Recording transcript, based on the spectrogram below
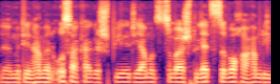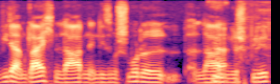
äh, mit denen haben wir in Osaka gespielt. Die haben uns zum Beispiel letzte Woche, haben die wieder im gleichen Laden, in diesem Schmuddelladen ja. gespielt,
